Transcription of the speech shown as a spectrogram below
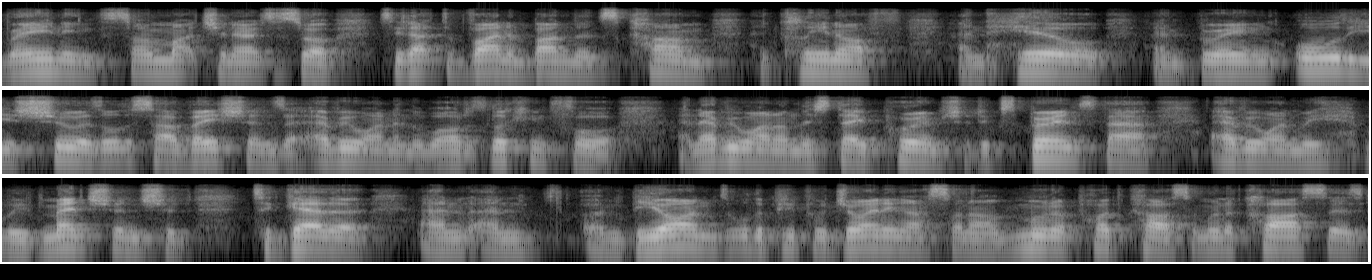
raining so much in Eretz Yisrael. See that divine abundance come and clean off and heal and bring all the Yeshuas, all the salvations that everyone in the world is looking for. And everyone on this day, Purim, should experience that. Everyone we, we've mentioned should together and, and, and beyond, all the people joining us on our Muna podcasts and Muna classes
